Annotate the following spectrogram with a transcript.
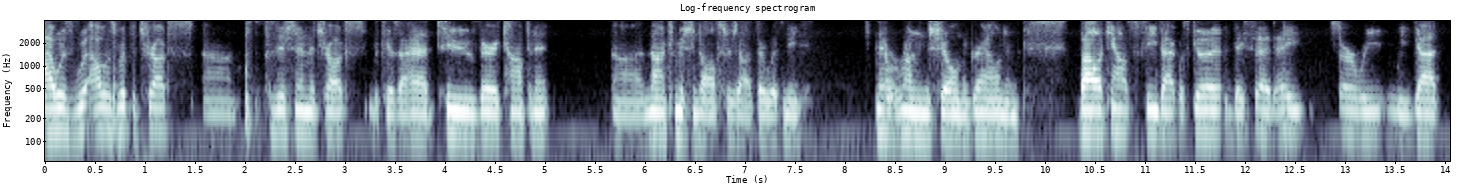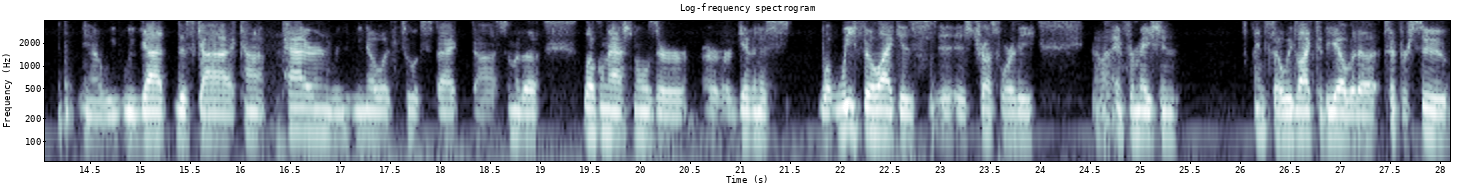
I was w- I was with the trucks, um, positioning the trucks because I had two very competent uh, non-commissioned officers out there with me. They were running the show on the ground, and by all accounts, the feedback was good. They said, "Hey, sir, we we got you know we we got this guy kind of pattern. We, we know what to expect. Uh, some of the local nationals are, are, are giving us what we feel like is is trustworthy uh, information, and so we'd like to be able to to pursue."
